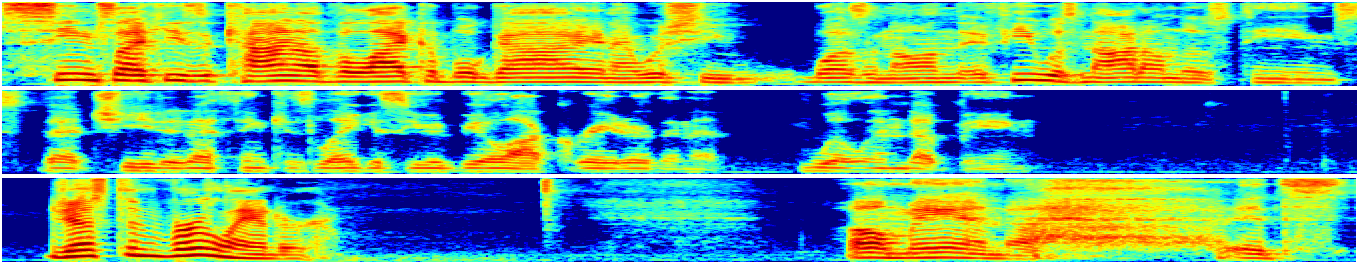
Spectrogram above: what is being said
seems like he's a kind of a likable guy, and I wish he wasn't on. If he was not on those teams that cheated, I think his legacy would be a lot greater than it will end up being. Justin Verlander. Oh man, uh, it's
